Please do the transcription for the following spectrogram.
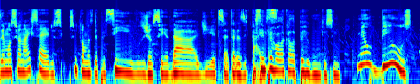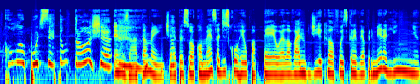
emocionais sérios, sintomas depressivos, de ansiedade, etc e tais. sempre rola aquela pergunta assim: Meu Deus, como eu pude ser tão trouxa? Exatamente. Aí a pessoa começa a discorrer o papel, ela vai no dia que ela foi escrever a primeira linha,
